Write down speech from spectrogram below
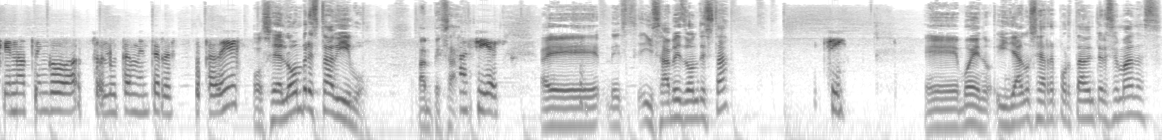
que no tengo absolutamente respuesta de él. O sea, el hombre está vivo, para empezar. Así es. Eh, ¿Y sabes dónde está? Sí. Eh, bueno, y ya no se ha reportado en tres semanas.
